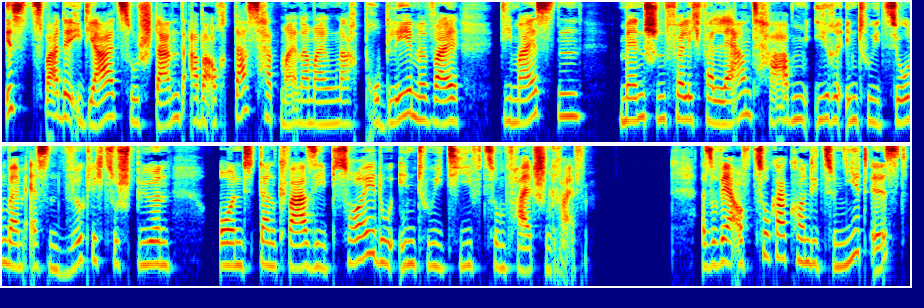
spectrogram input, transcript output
ist zwar der Idealzustand, aber auch das hat meiner Meinung nach Probleme, weil die meisten Menschen völlig verlernt haben, ihre Intuition beim Essen wirklich zu spüren und dann quasi pseudo-intuitiv zum Falschen greifen. Also wer auf Zucker konditioniert ist,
